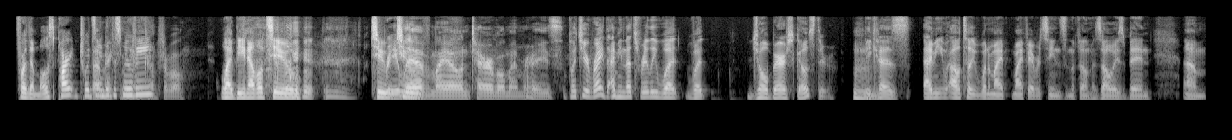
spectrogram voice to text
for the most part towards That the end of this movie uncomfortable. what being able to to relive to my own terrible memories. but you're right i mean that's really what what joel barish goes through Mhm. because I mean, I'll tell you one of my my favorite scenes in the film has always been um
